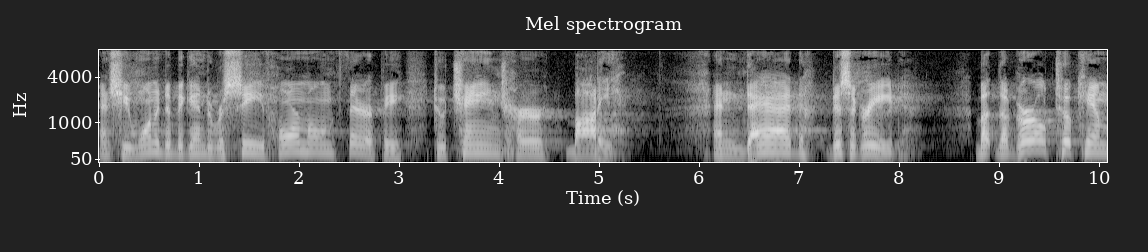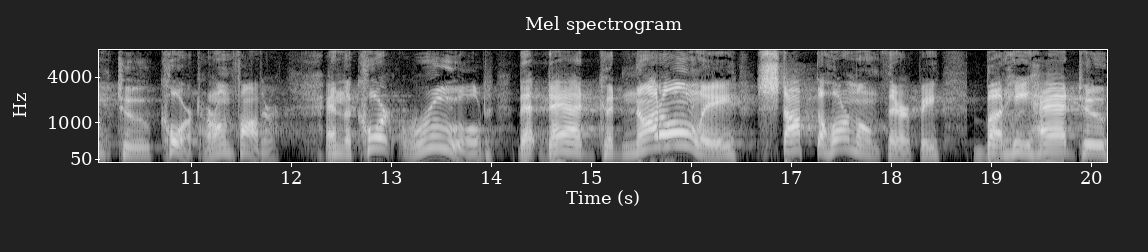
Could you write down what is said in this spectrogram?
And she wanted to begin to receive hormone therapy to change her body. And dad disagreed. But the girl took him to court, her own father, And the court ruled that dad could not only stop the hormone therapy, but he had to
